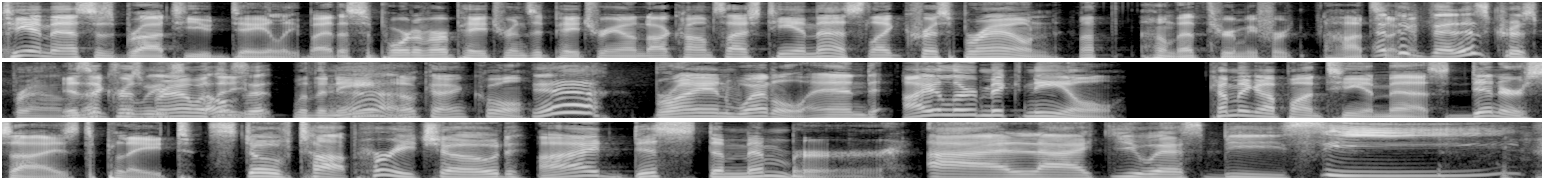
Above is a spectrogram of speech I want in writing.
TMS is brought to you daily by the support of our patrons at patreon.com slash TMS, like Chris Brown. Not, oh, that threw me for a hot I second. think that is Chris Brown. is it Chris the way he Brown with, a, it. with an E? Okay, cool. Yeah. Brian Weddle and Eiler McNeil. Coming up on TMS, dinner sized plate. Stovetop, hurry chode. I dismember. I like USB C.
